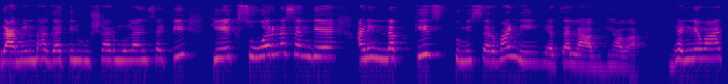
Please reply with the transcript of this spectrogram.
ग्रामीण भागातील हुशार मुलांसाठी ही एक सुवर्ण संधी आहे आणि नक्कीच तुम्ही सर्वांनी याचा लाभ घ्यावा. धन्यवाद.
